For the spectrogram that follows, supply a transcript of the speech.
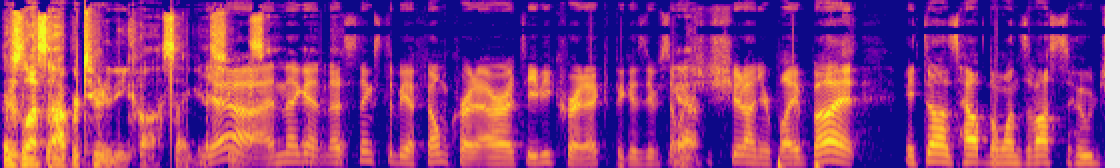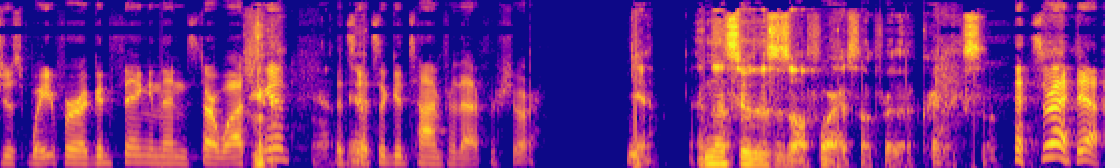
There's less opportunity costs, I guess. Yeah, and again, that stinks to be a film critic or a TV critic because you have so Yeah. much shit on your plate. But it does help the ones of us who just wait for a good thing and then start watching it. Yeah, it's yeah. it's a good time for that for sure. Yeah, and that's who this is all for. It's not for the critics. So. That's right. Yeah,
